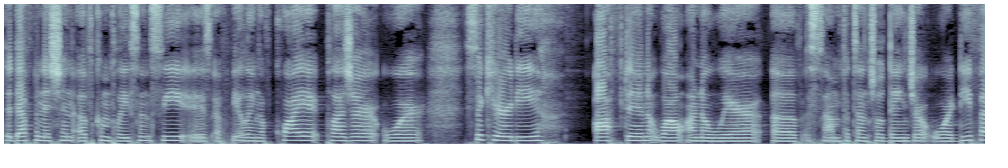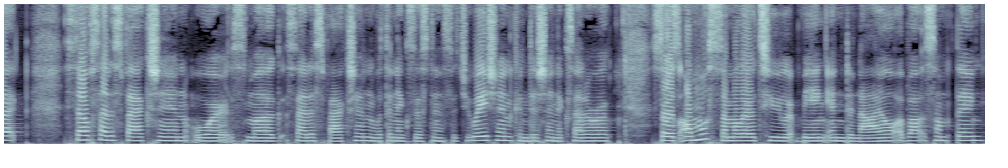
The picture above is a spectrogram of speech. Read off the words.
The definition of complacency is a feeling of quiet, pleasure, or security often while unaware of some potential danger or defect, self satisfaction or smug satisfaction with an existing situation, condition, etc. So it's almost similar to being in denial about something,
